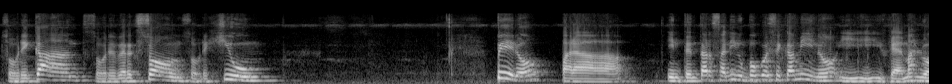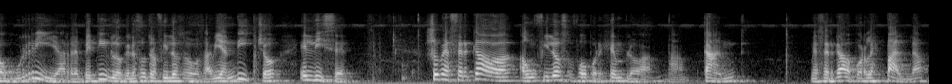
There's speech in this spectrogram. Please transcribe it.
sobre Kant, sobre Bergson, sobre Hume. Pero para intentar salir un poco de ese camino, y, que además lo aburría repetir lo que los otros filósofos habían dicho, él dice, yo me acercaba a un filósofo, por ejemplo, a Kant, me acercaba por la espalda,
